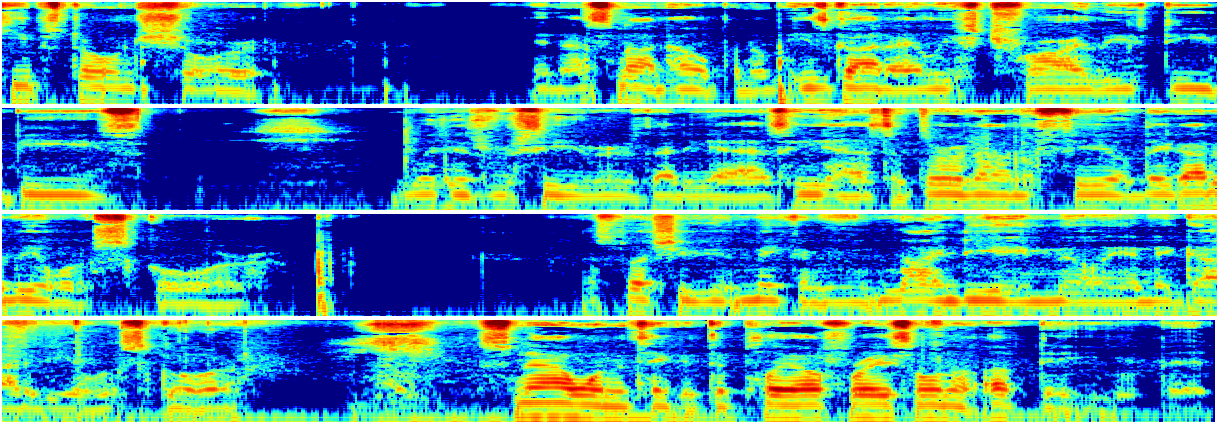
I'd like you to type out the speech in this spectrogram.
keeps throwing short and that's not helping him. He's got to at least try these DBs with his receivers that he has. He has to throw down the field. They got to be able to score, especially making 98 million. They got to be able to score. So now I want to take it to playoff race. I want to update you a bit.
